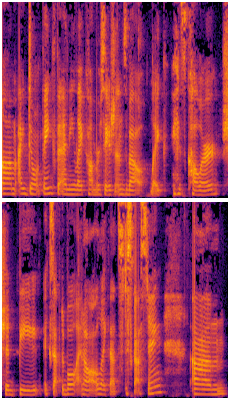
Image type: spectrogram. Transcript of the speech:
Um, I don't think that any like conversations about like his color should be acceptable at all. Like that's disgusting. Um,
